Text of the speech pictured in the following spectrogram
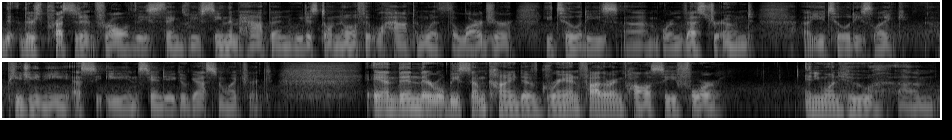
th there's precedent for all of these things. We've seen them happen. We just don't know if it will happen with the larger utilities um, or investor-owned uh, utilities like PG&E, SCE, and San Diego Gas and Electric. And then there will be some kind of grandfathering policy for anyone who um,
